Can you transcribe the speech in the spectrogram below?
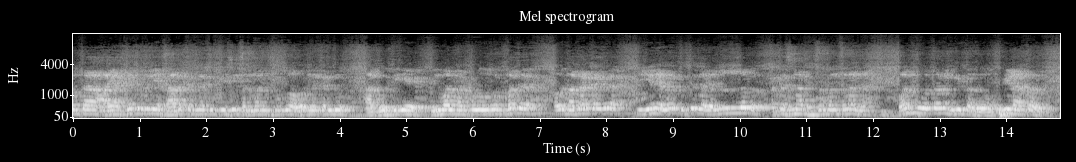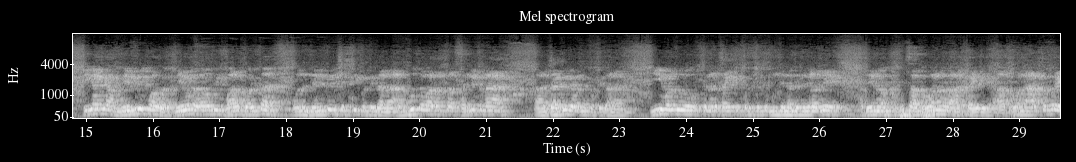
ಇರುವಂಥ ಆಯಾ ಕ್ಷೇತ್ರದಲ್ಲಿ ಸಾಧಕರನ್ನ ಗುರುತಿಸಿ ಸನ್ಮಾನಿಸುವುದು ಅವರನ್ನ ಕರೆದು ಆ ಗೋಷ್ಠಿಗೆ ಇನ್ವಾಲ್ವ್ ಮಾಡ್ಕೊಳ್ಳುವುದು. ಮತ್ತು ಅವ್ರು ಮಾತಾಡ್ತಾ ಇದ್ರೆ ಈಗೇನು ಎಲ್ಲರೂ ಗೊತ್ತಿರಲ್ಲ ಎಲ್ಲರೂ ಅಕಸ್ಮಾತ್ ಹೆಸರು ಬಂದ್ಸಲ ಬಂತು ಹೊತ್ತಾದ್ರೆ ಮುಗಿತದು ಫ್ರೀಡ ಆಗ್ತದೆ ಹೀಗಾಗಿ ಆ ಮೆಮ್ರಿ ಪವರ್ ದೇವರ ಅವ್ರಿಗೆ ಭಾಳ ದೊಡ್ಡ ಒಂದು ನೆನಪಿನ ಶಕ್ತಿ ಕೊಟ್ಟಿದ್ದಾನೆ. ಅದ್ಭುತವಾದಂಥ ಸಂಘಟನಾ ಚಾತುರ್ಯವನ್ನು ಕೊಟ್ಟಿದ್ದಾನೆ. ಈ ಒಂದು ಕನ್ನಡ ಸಾಹಿತ್ಯ ಪರಿಷತ್ತು ಮುಂದಿನ ದಿನಗಳಲ್ಲಿ ಅದೇನೋ ಹೊಸ ಭವನ ಆಗ್ತಾ ಇದೆ. ಆ ಭವನ ಆಗ್ತಂದ್ರೆ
